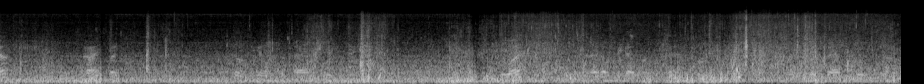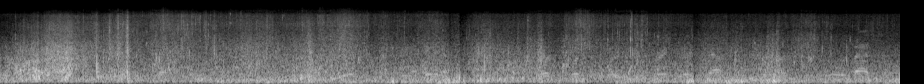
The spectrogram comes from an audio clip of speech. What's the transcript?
Yeah. All right, but I don't think I want the parachute. What? I don't think I want the parachute. What's the regular bathroom?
